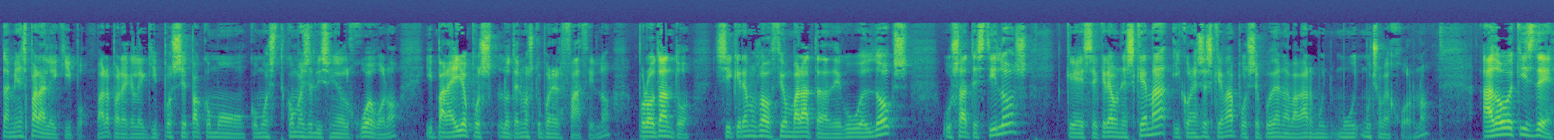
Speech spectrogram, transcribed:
también es para el equipo, ¿vale? Para que el equipo sepa cómo, cómo, es, cómo es el diseño del juego, ¿no? Y para ello, pues lo tenemos que poner fácil, ¿no? Por lo tanto, si queremos la opción barata de Google Docs, usad estilos, que se crea un esquema y con ese esquema, pues se puede navegar mucho mejor, ¿no? Adobe XD,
